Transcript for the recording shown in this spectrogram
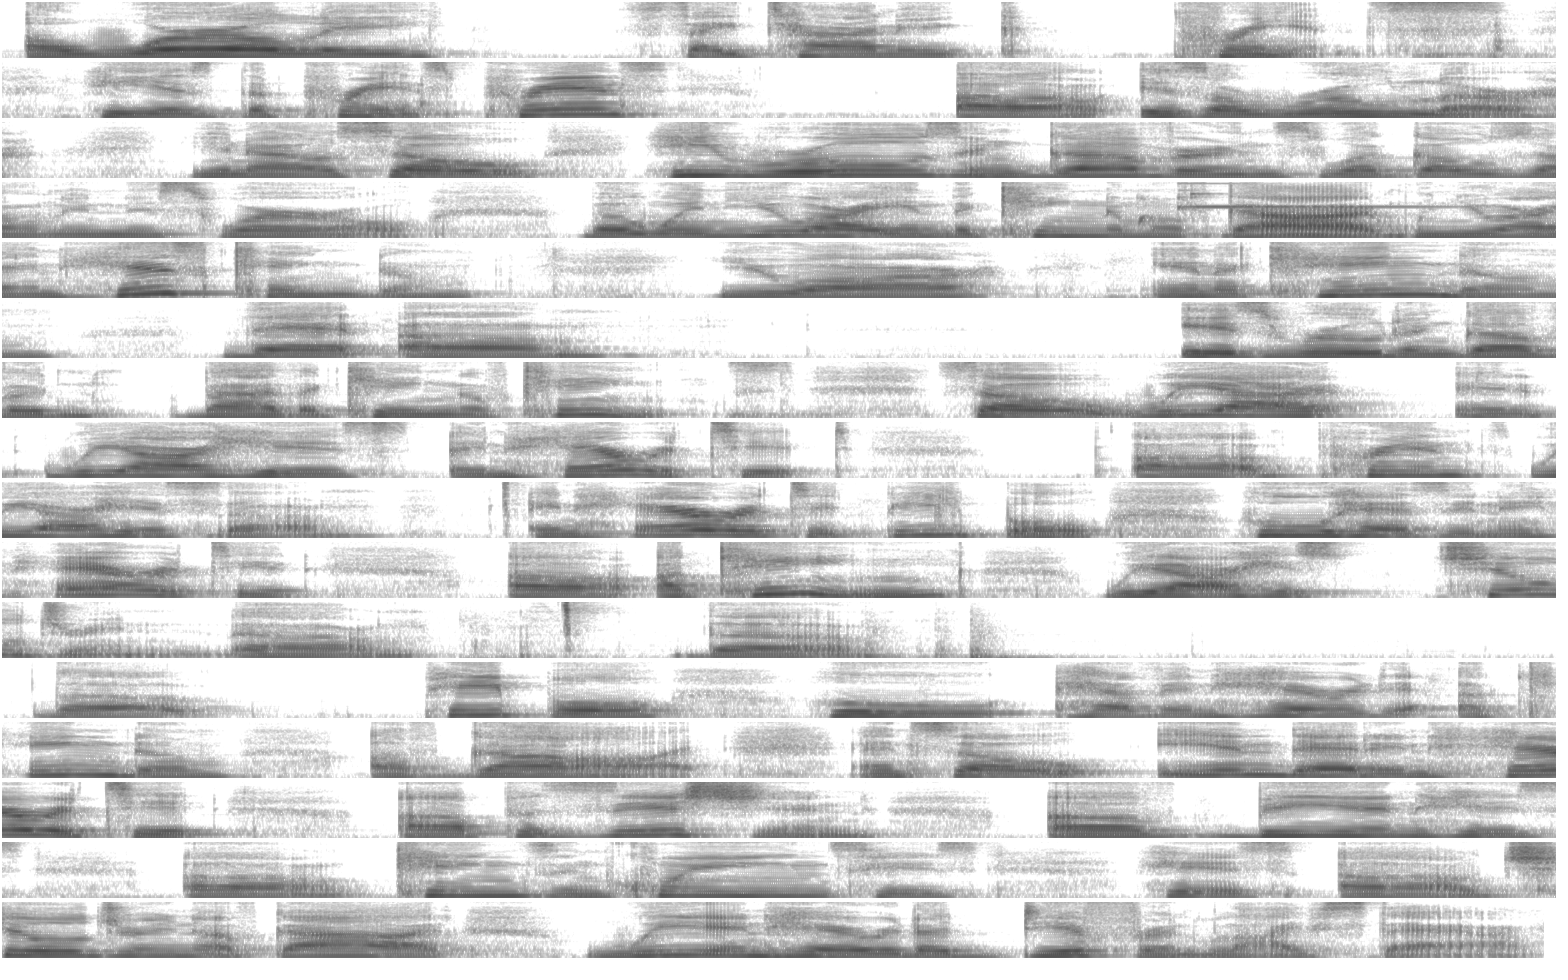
a worldly satanic prince. He is the prince. Prince uh, is a ruler, you know, so he rules and governs what goes on in this world. But when you are in the kingdom of God, when you are in his kingdom, you are in a kingdom that um, is ruled and governed by the King of Kings. So we are we are his inherited uh, prince. We are his um, inherited people who has an inherited uh, a king. We are his children, um, the the people who have inherited a kingdom of God, and so in that inherited uh, position of being His uh, kings and queens, His his uh, children of God, we inherit a different lifestyle.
